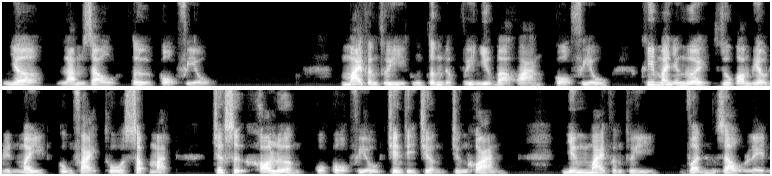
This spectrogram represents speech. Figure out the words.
nhờ làm giàu từ cổ phiếu. Mai Phương Thúy cũng từng được ví như bà Hoàng cổ phiếu khi mà những người dù có hiểu đến mấy cũng phải thua sấp mặt trước sự khó lường của cổ phiếu trên thị trường chứng khoán. Nhưng Mai Phương Thúy vẫn giàu lên.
